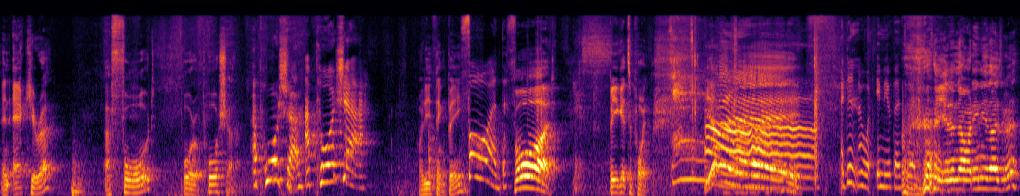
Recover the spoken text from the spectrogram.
an Acura, a Ford, or a Porsche? A Porsche. A Porsche. What do you think, B? Ford. Ford. Yes. B gets a point. Yay! I didn't know what any of those were. you didn't know what any of those were?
